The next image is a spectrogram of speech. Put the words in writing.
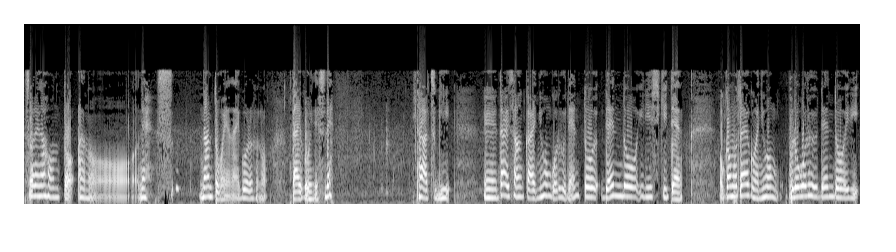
それがほんと、あのー、ね、なんとも言えないゴルフの醍醐味ですね。さあ次、えー、第3回日本ゴルフ伝統、殿堂入り式典。岡本彩子が日本プロゴルフ殿堂入り。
